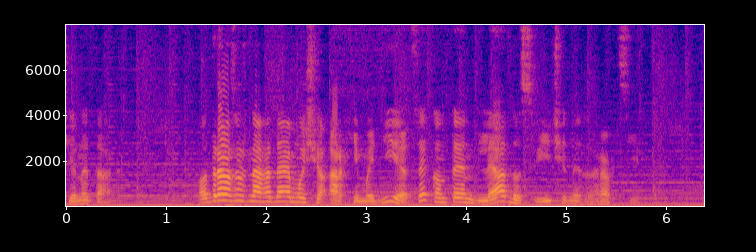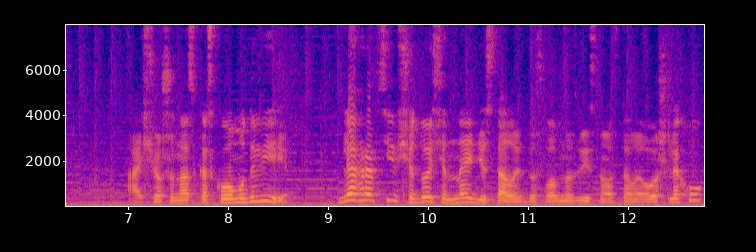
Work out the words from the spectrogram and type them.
чи не так? Одразу ж нагадаємо, що Архімедія це контент для досвідчених гравців. А що ж у нас в казковому довірі? Для гравців, що досі не дістались до славнозвісного сталевого шляху,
